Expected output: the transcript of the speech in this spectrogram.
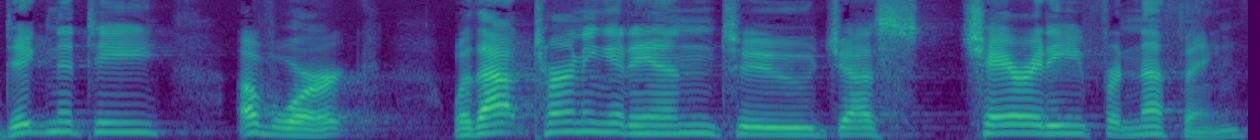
dignity of work, without turning it into just charity for nothing,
